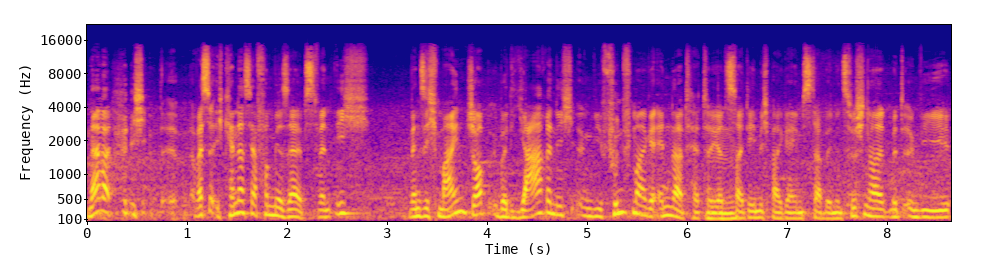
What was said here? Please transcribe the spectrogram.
Nein, aber ich, äh, weißt du, ich kenne das ja von mir selbst. Wenn ich wenn sich mein Job über die Jahre nicht irgendwie fünfmal geändert hätte, Mhm. jetzt seitdem ich bei GameStar bin, inzwischen halt mit irgendwie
